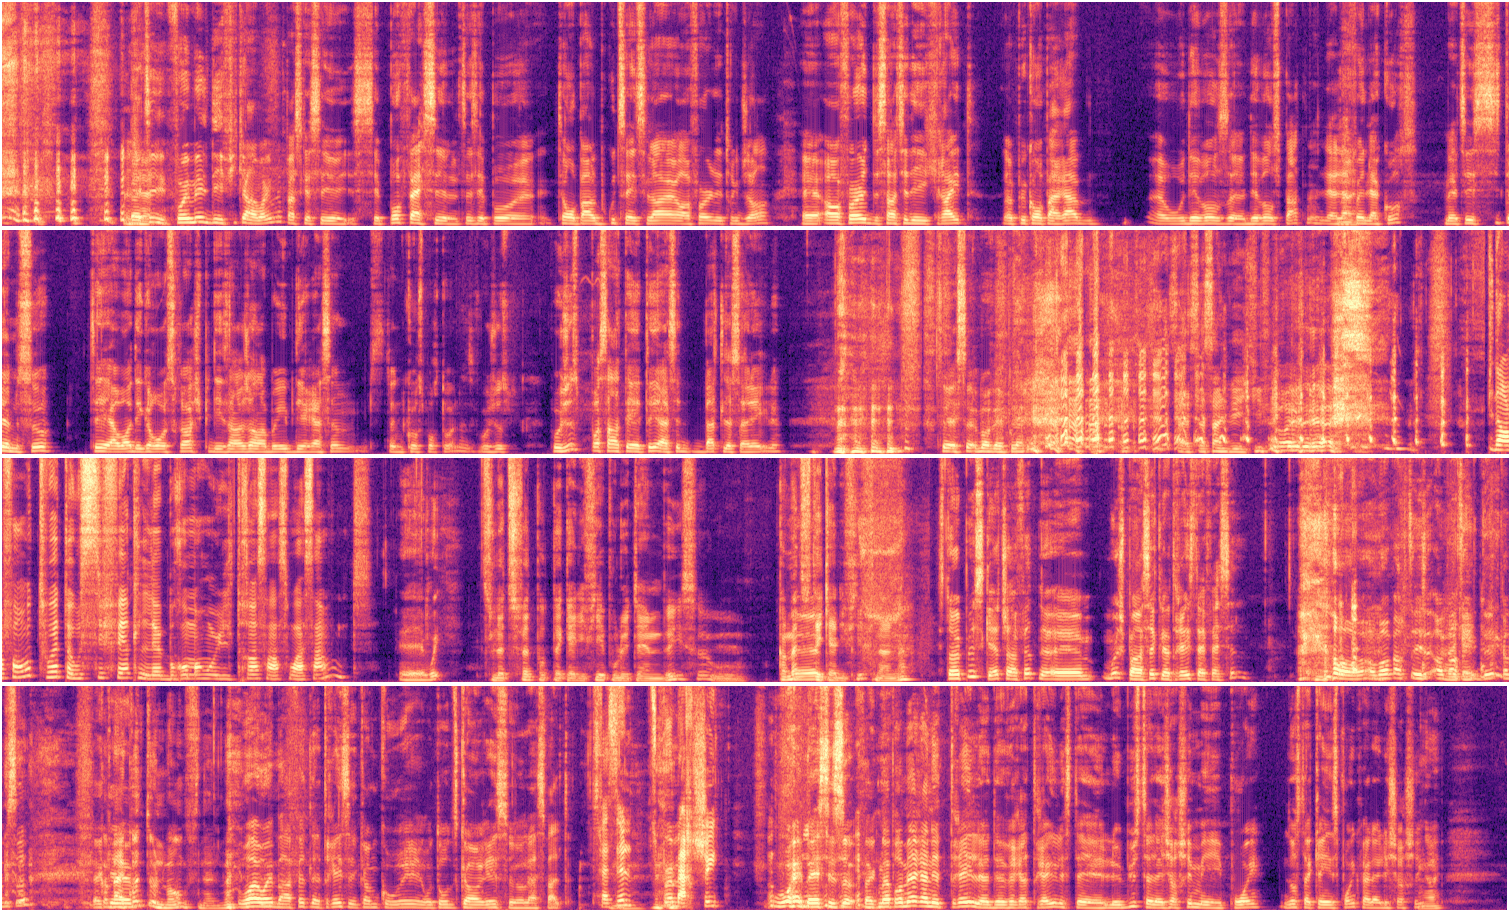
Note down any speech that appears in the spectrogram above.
Ben, tu sais, il faut aimer le défi quand même, parce que c'est c'est pas facile. Tu sais, c'est pas. euh, tu sais, on parle beaucoup de Saint-Hilaire, Offord, des trucs du genre. Euh, Offord, de Sentier des Crêtes, un peu comparable au Devil's, euh, Devil's Path, là, la, la Ouais. fin de la course. Mais tu sais, si t'aimes ça, tu sais, avoir des grosses roches, puis des enjambées, puis des racines, c'est une course pour toi. Là. Faut juste. Faut juste pas s'entêter à essayer de battre le soleil. Là. c'est c'est un mauvais plan. ça, ça sent le vécu. Ouais, euh, Puis dans le fond, toi, t'as aussi fait le Bromont Ultra 160. euh, oui. Tu l'as-tu fait pour te qualifier pour le TMB, ça? Ou... Comment tu Euh, t'es qualifié, finalement? C'est un peu sketch, en fait. là. Euh, moi, je pensais que le 13 c'était facile. on, on va partir, on va partir comme ça. Fait Comme que, à quoi de tout le monde, finalement? ouais, ouais, ben en fait, le 13 c'est comme courir autour du carré sur l'asphalte. C'est facile, tu peux marcher. Ouais, ben c'est ça. Fait que ma première année de trail, de vrai trail, c'était le but c'était d'aller chercher mes points. Nous, c'était 15 points qu'il fallait aller chercher Ouais.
